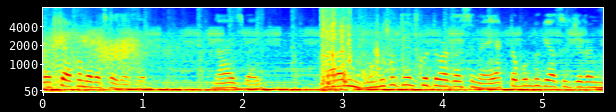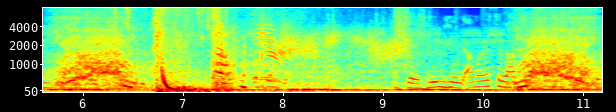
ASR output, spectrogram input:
দেখছ এখন ড্যামেজ খাই যাচ্ছে নাইস ভাই। আর আমি বন্ধুকে চেঞ্জ করতে পারতেছি না। একটা বন্ধুকে আছে যেটা নিচে ওকে হিল হিল আমার কাছে লাভ আছে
